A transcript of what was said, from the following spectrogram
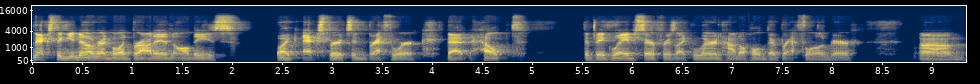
next thing you know, Red Bull had brought in all these like experts in breath work that helped the big wave surfers like learn how to hold their breath longer. Um,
